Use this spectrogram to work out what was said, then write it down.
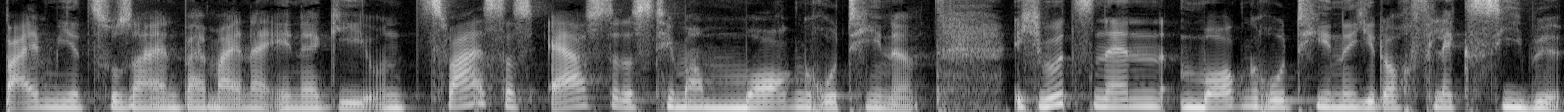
bei mir zu sein, bei meiner Energie. Und zwar ist das erste das Thema Morgenroutine. Ich würde es nennen Morgenroutine, jedoch flexibel.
